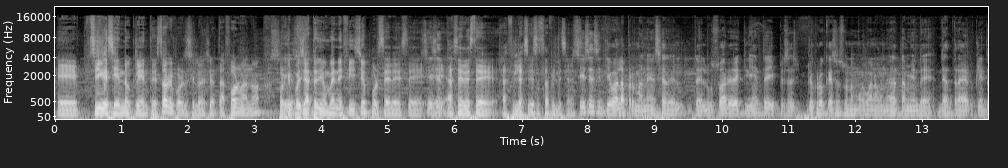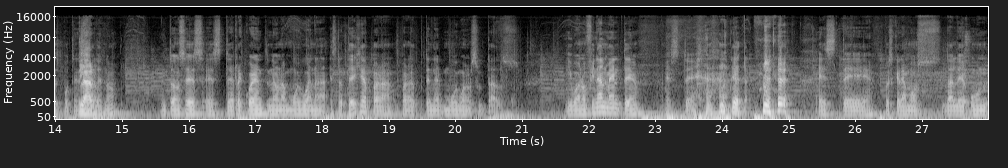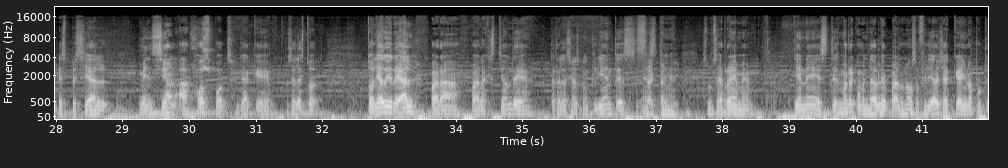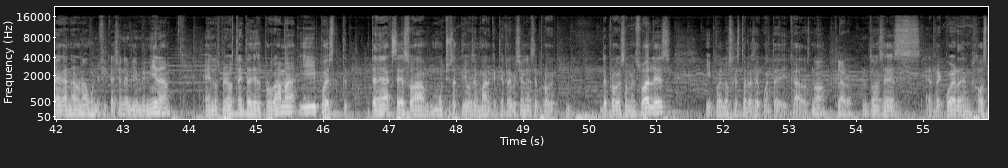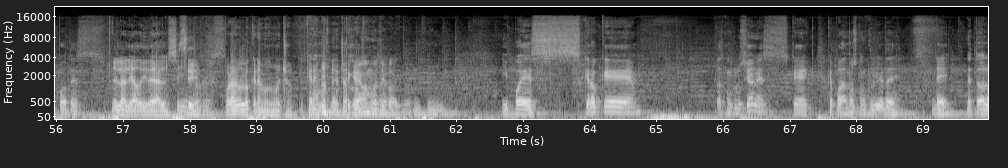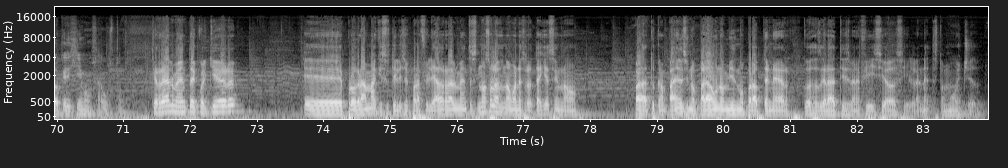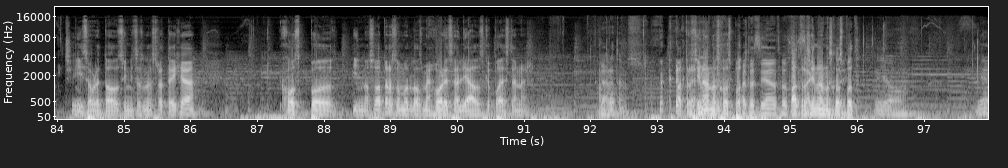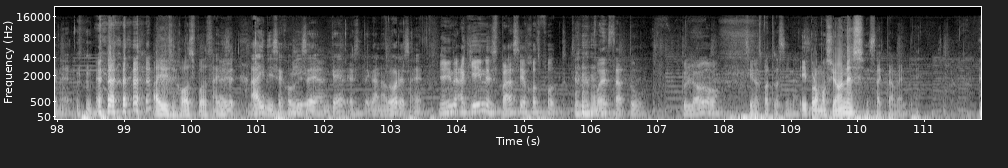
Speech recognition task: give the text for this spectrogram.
eh, sigue siendo cliente de Story, por decirlo de cierta forma, ¿no? Porque es- pues ya te dio un beneficio por ser este, Sí, es eh, hacer este afiliación, esas afiliaciones. Sí, es incentivar la permanencia del, del usuario, del cliente, y pues es- yo creo que eso es una muy buena manera también de, de atraer clientes potenciales, Claro. ¿no? Entonces, este, recuerden tener una muy buena estrategia para, para obtener muy buenos resultados. Y bueno, finalmente, este, este, pues queremos darle un especial mención a Hotspot, ya que pues él es tu, tu aliado ideal para, para la gestión de, de relaciones con clientes. este, Exactamente. es un CRM. Tiene, este, es muy recomendable para los nuevos afiliados ya que hay una oportunidad de ganar una bonificación en bienvenida en los primeros 30 días del programa y pues tener acceso a muchos activos de marketing, revisiones de, prog- de progreso mensuales y pues los gestores de cuenta dedicados, ¿no? Claro. Entonces eh, recuerden, Hotspot es... El aliado ideal. Sí, Sí. entonces Por algo lo queremos mucho. queremos mucho a Te queremos Hotspot, mucho, ¿eh? Hotspot. Y pues creo que las conclusiones, ¿qué, qué podemos concluir de, de, de todo lo que dijimos, Augusto? Que realmente cualquier eh, programa que se utilice para afiliados realmente no solo es una buena estrategia, sino para tu campaña, sino para uno mismo, para obtener cosas gratis, beneficios y la neta está muy chido. Y sobre todo, si necesitas una estrategia, Hotspot y nosotros somos los mejores aliados que puedes tener. Contrátanos. Patrocínanos Hotspot. Patrocínanos Hotspot. Patrocínanos. Hotspot. Y yo... Miren, eh. Ahí dice Hotspot. ahí dice, ahí dice, Job dice. ¿qué? Este, ganadores, eh. Y hay una- aquí hay un espacio, Hotspot, donde puede estar tu, tu logo si nos patrocinas. Y promociones. Exactamente.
